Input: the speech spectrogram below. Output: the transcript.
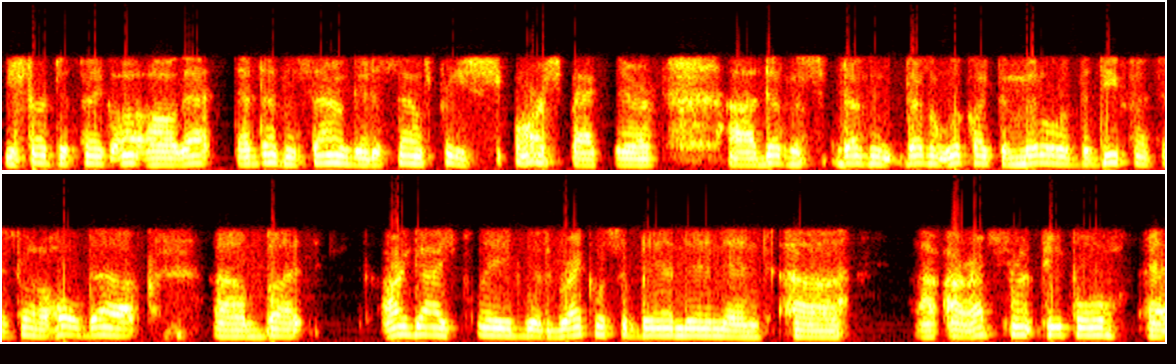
you start to think, uh oh, that that doesn't sound good. It sounds pretty sparse back there. Uh, doesn't doesn't doesn't look like the middle of the defense is going to hold up. Um, but our guys played with reckless abandon, and uh, our up front people uh,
